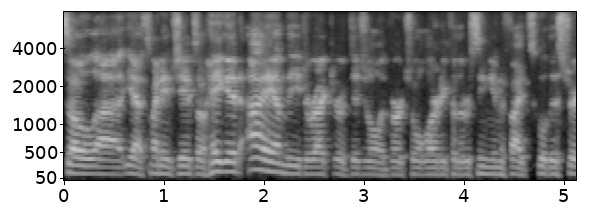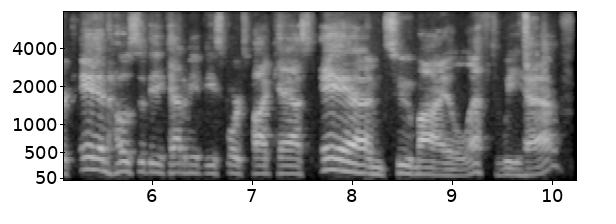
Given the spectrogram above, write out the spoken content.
so, uh, yes, my name is James O'Hagan. I am the director of digital and virtual learning for the Racine Unified School District and host of the Academy of Esports podcast. And to my left, we have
